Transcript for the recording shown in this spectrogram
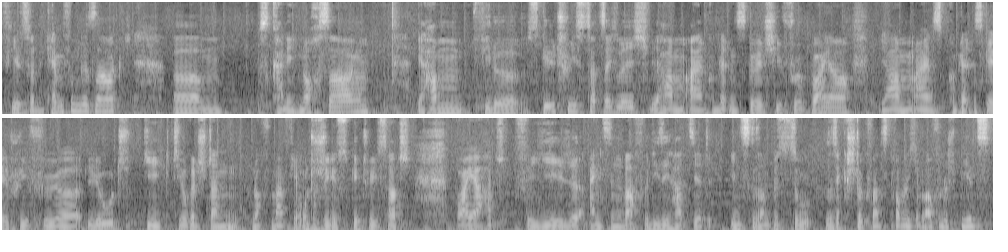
viel zu den Kämpfen gesagt. Ähm, was kann ich noch sagen? Wir haben viele Skilltrees tatsächlich. Wir haben einen kompletten Skilltree für Briar. Wir haben einen kompletten Skilltree für Loot, die theoretisch dann nochmal vier unterschiedliche Skilltrees hat. Briar hat für jede einzelne Waffe, die sie hat, sie hat insgesamt bis zu sechs Stück, was glaube ich, im Laufe des Spiels.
